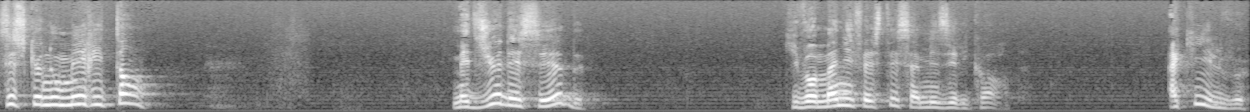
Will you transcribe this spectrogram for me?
c'est ce que nous méritons. Mais Dieu décide qu'il va manifester sa miséricorde. À qui il veut.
